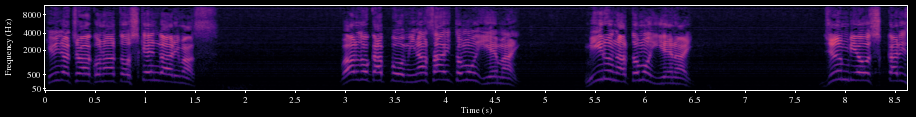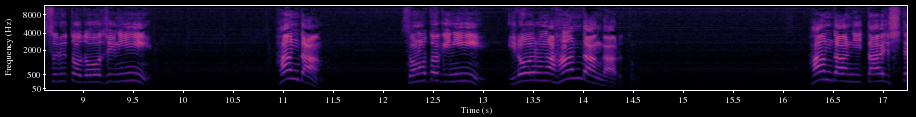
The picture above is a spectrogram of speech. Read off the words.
君たちはこの後試験があります。ワールドカップを見なさいとも言えない。見るなとも言えない。準備をしっかりすると同時に判断。その時にいろいろな判断があると。判断に対して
